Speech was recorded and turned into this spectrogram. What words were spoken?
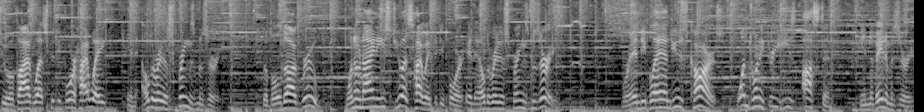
205 West 54 Highway in El Dorado Springs, Missouri. The Bulldog Brew, 109 East US Highway 54 in El Dorado Springs, Missouri. Randy Bland Used Cars, 123 East Austin in Nevada, Missouri.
